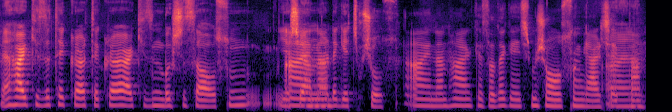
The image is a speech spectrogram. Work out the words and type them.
yani herkese tekrar tekrar herkesin başı sağ olsun. Yaşayanlar da geçmiş olsun. aynen herkese de geçmiş olsun gerçekten. Aynen.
